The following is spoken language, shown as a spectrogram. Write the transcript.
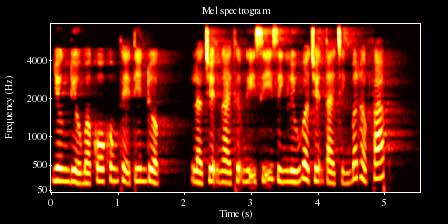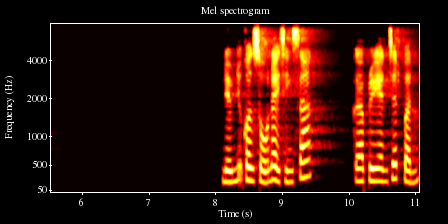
Nhưng điều mà cô không thể tin được là chuyện ngài thượng nghị sĩ dính líu vào chuyện tài chính bất hợp pháp. Nếu những con số này chính xác, Gabriel chất vấn,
